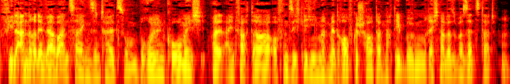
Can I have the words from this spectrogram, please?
viele andere der Werbeanzeigen sind halt zum Brüllen komisch, weil einfach da offensichtlich niemand mehr draufgeschaut hat, nachdem irgendein Rechner das übersetzt hat. Hm.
